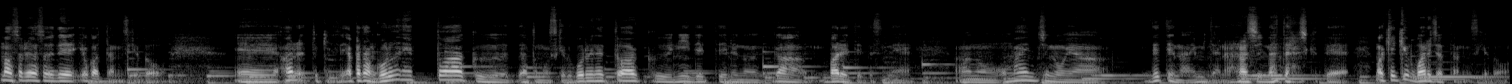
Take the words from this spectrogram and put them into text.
まあ、それはそれで良かったんですけど、えー、ある時やっぱ多分ゴルフネットワークだと思うんですけど、ゴルフネットワークに出てるのがバレてですね、あの、お前んちの親、出てないみたいな話になったらしくて、まあ結局バレちゃったんですけど、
